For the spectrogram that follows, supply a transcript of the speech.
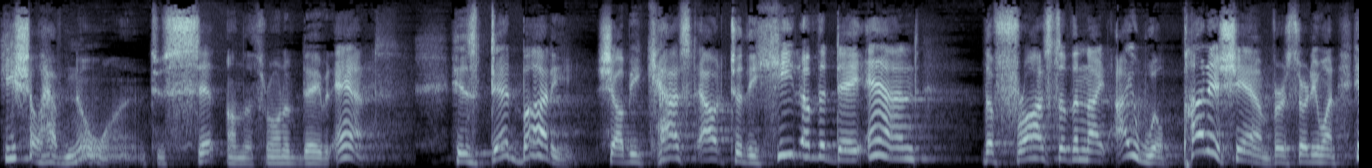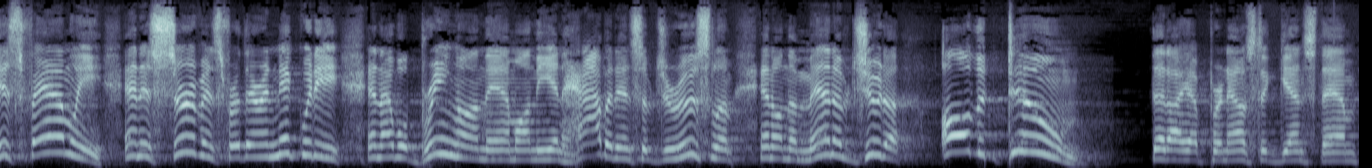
he shall have no one to sit on the throne of David, and his dead body shall be cast out to the heat of the day and the frost of the night. I will punish him, verse 31, his family and his servants for their iniquity, and I will bring on them, on the inhabitants of Jerusalem and on the men of Judah, all the doom that I have pronounced against them,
